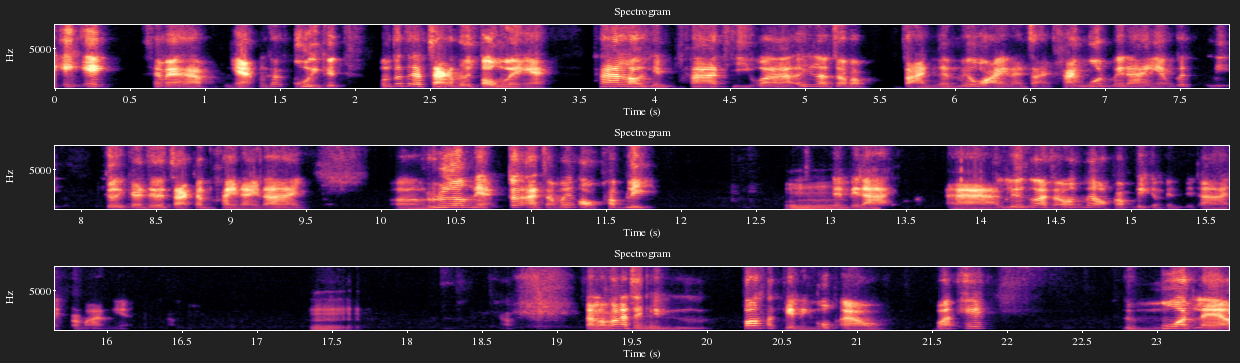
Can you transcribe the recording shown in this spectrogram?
xxx ใช่ไหมครับเงี้ยมันก็คุยกันมัน ก็เจรจากันโดยตรงเลยไง ถ้าเราเห็นท่าทีว่าเอ้ยเราจะแบบจ่ายเงินไม่ไหวนะจ่ายค่างวดไม่ได้เงี้ยมันก็มีเกิดการเจรจากันภายในได้เอ่อเรื่องเนี่ยก็อาจจะไม่ออกพับลิกอืมเป็นไปได้ อ่า เรื่องก็อาจจะไม่ออกพับลิกก็เป็นไปได้ประมาณเนี้ยอืมแต่เราก็อาจจะเห็นข้อสังเกตในงบเอา ว่าเอ๊ะ ถึงงวดแล้ว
